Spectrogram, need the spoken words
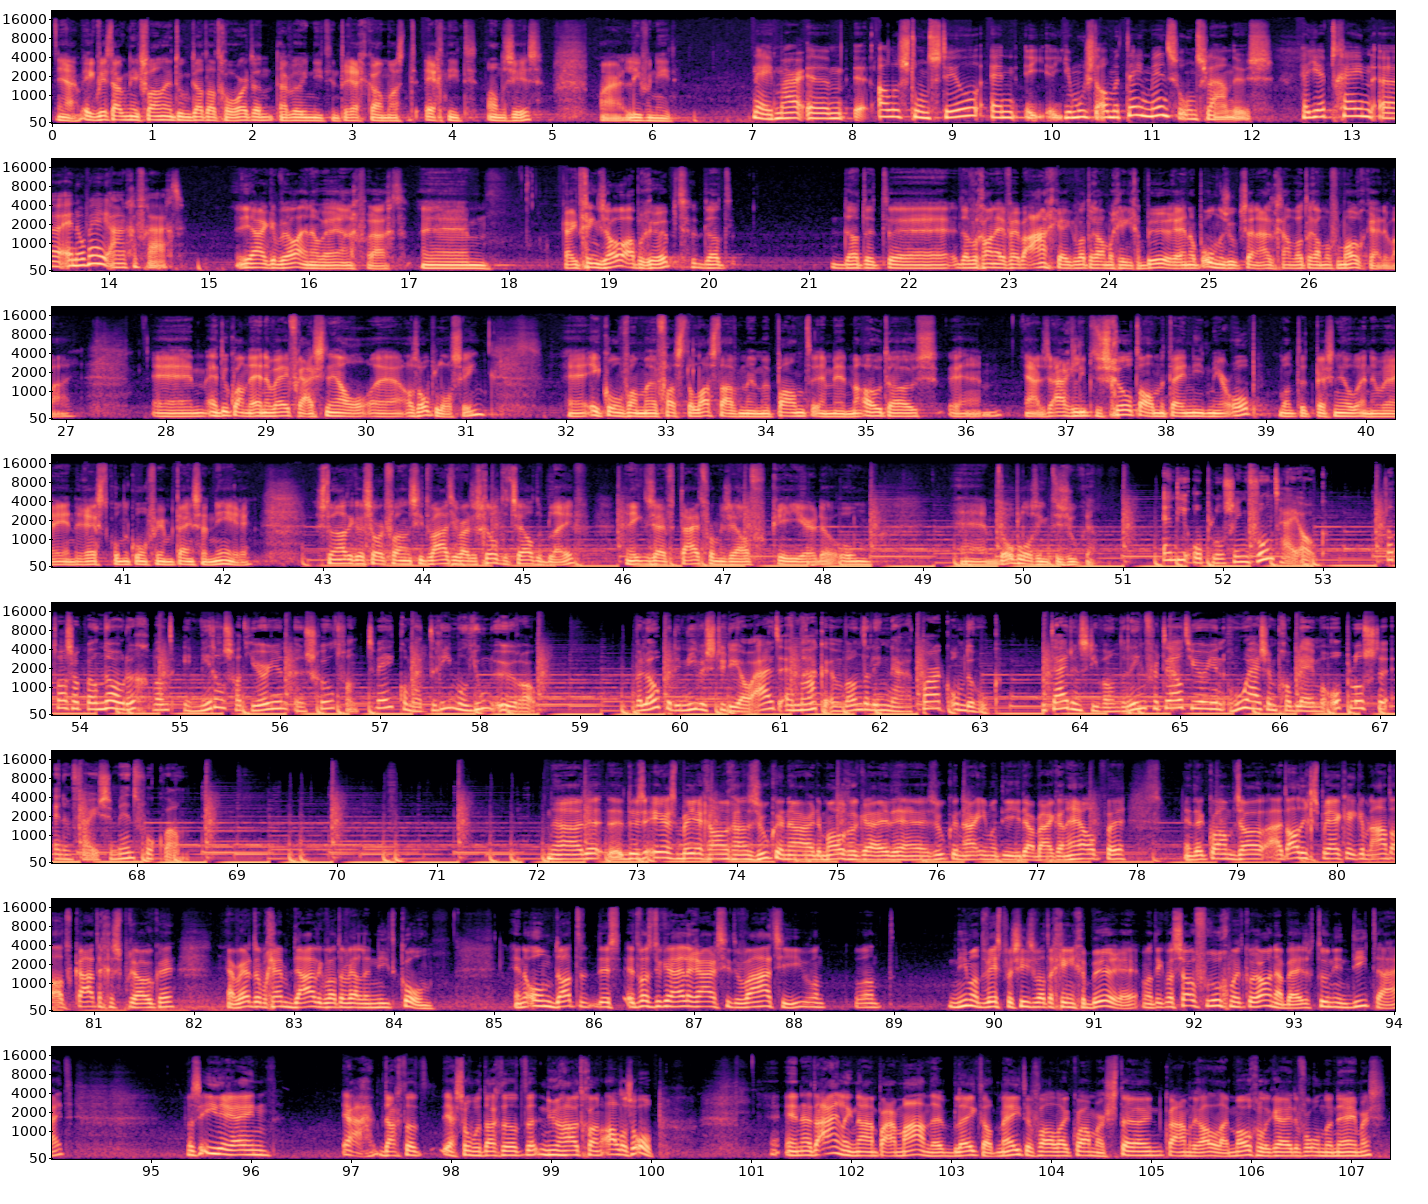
ja, ik wist daar ook niks van. En toen ik dat had gehoord, dan, daar wil je niet in terechtkomen als het echt niet anders is. Maar liever niet. Nee, maar um, alles stond stil en je moest al meteen mensen ontslaan dus. Je hebt geen uh, eh, NOW aangevraagd. Ja, ik heb wel NOW aangevraagd. Um, kijk, het ging zo abrupt dat, dat, het, uh, dat we gewoon even hebben aangekeken wat er allemaal ging gebeuren. En op onderzoek zijn uitgegaan wat er allemaal voor mogelijkheden waren. Um, en toen kwam de NOW vrij snel uh, als oplossing. Ik kon van mijn vaste last af met mijn pand en met mijn auto's. Dus eigenlijk liep de schuld al meteen niet meer op. Want het personeel, NOW en de rest kon ik ongeveer meteen saneren. Dus toen had ik een soort van situatie waar de schuld hetzelfde bleef. En ik dus even tijd voor mezelf creëerde om uh, de oplossing te zoeken. En die oplossing vond hij ook. Dat was ook wel nodig, want inmiddels had Jurjen een schuld van 2,3 miljoen euro. We lopen de nieuwe studio uit en maken een wandeling naar het park om de hoek. Tijdens die wandeling vertelt Jurjen hoe hij zijn problemen oploste en een faillissement voorkwam. Nou, dus eerst ben je gewoon gaan zoeken naar de mogelijkheden, zoeken naar iemand die je daarbij kan helpen. En dat kwam zo uit al die gesprekken, ik heb een aantal advocaten gesproken, ja, werd op een gegeven moment duidelijk wat er wel en niet kon. En omdat, dus, het was natuurlijk een hele rare situatie, want, want niemand wist precies wat er ging gebeuren. Want ik was zo vroeg met corona bezig. Toen in die tijd was iedereen, ja, dacht dat, ja, sommigen dachten dat nu houdt gewoon alles op. En uiteindelijk na een paar maanden bleek dat mee te vallen, kwam er steun, kwamen er allerlei mogelijkheden voor ondernemers.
